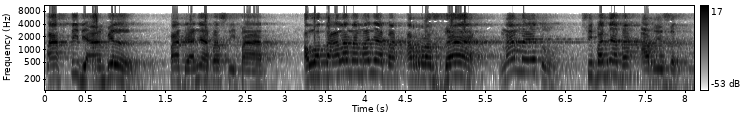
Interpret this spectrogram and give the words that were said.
pasti diambil padanya apa? Sifat. Allah taala namanya apa? Ar-Razzaq. Nama itu. Sifatnya apa? Ar-Rizq.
